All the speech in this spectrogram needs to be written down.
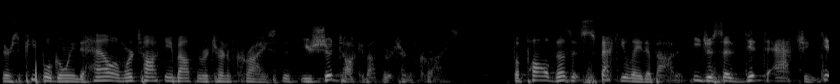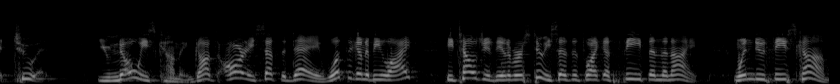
There's people going to hell, and we're talking about the return of Christ. You should talk about the return of Christ. But Paul doesn't speculate about it. He just says, get to action, get to it. You know he's coming. God's already set the day. What's it going to be like? He tells you at the end of verse 2. He says it's like a thief in the night. When do thieves come?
